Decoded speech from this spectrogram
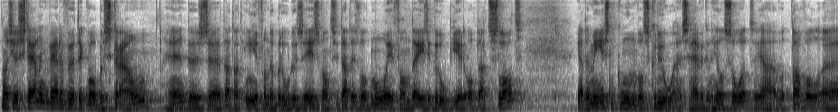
Nou, als je stelling werd, word ik wel beschouwen. Hè? Dus uh, dat dat een van de broeders is. Want dat is wat mooie van deze groep hier op dat slot. Ja, de meesten konden wel schreeuwen. En ze hebben een heel soort, ja, wat toch wel... Uh,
